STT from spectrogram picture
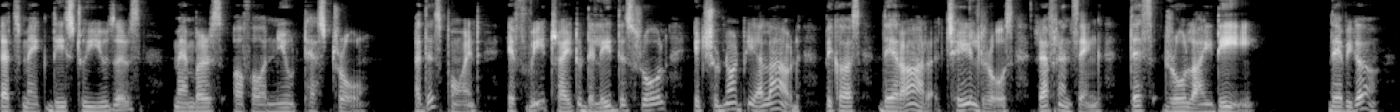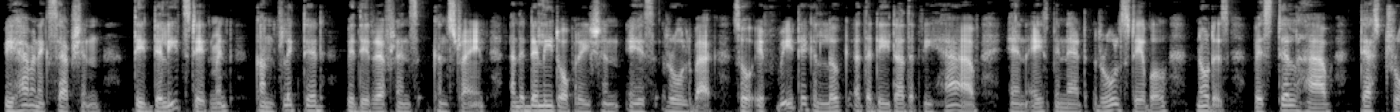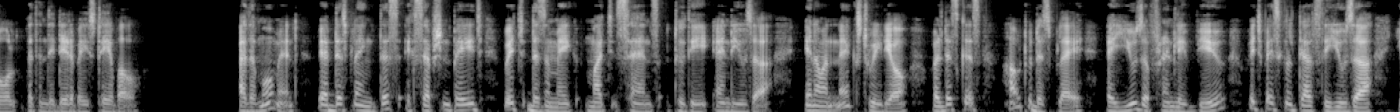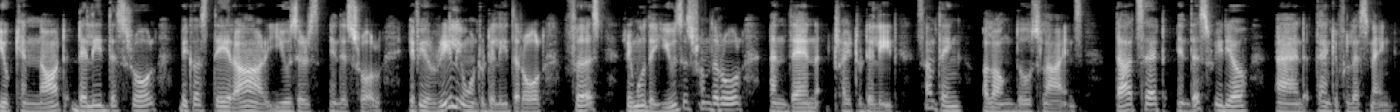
Let's make these two users members of our new test role. At this point, if we try to delete this role, it should not be allowed because there are child rows referencing this role ID. There we go. We have an exception. The delete statement conflicted with the reference constraint and the delete operation is rolled back. So if we take a look at the data that we have in ASP.NET roles table, notice we still have test role within the database table. At the moment, we are displaying this exception page, which doesn't make much sense to the end user. In our next video, we'll discuss how to display a user-friendly view, which basically tells the user you cannot delete this role because there are users in this role. If you really want to delete the role, first remove the users from the role and then try to delete something along those lines. That's it in this video and thank you for listening.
